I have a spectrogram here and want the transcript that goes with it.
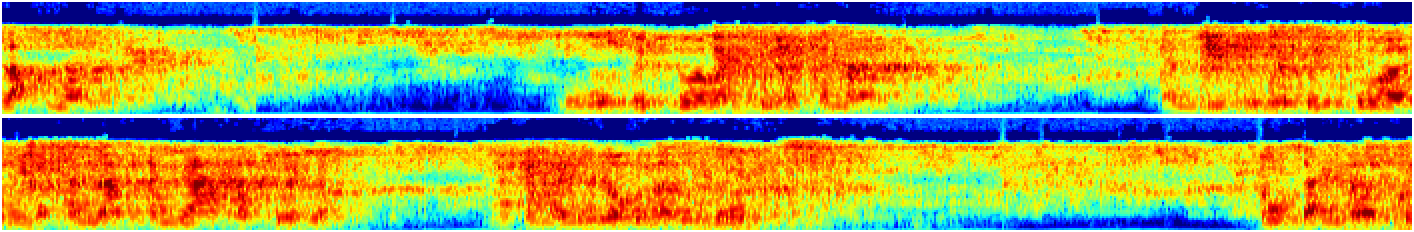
หลับในยังรู้สึกตัวว่ามีลักษณะทันทีที่รู้สึกตัวมีลักษณะปัญญาเขาเกิดแล้วทำไมไม่หลงแล้วรู้ไหม สงสัยมากไหม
